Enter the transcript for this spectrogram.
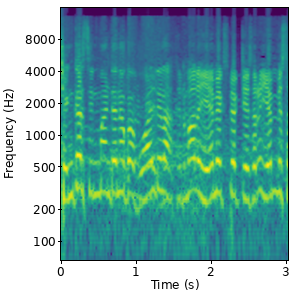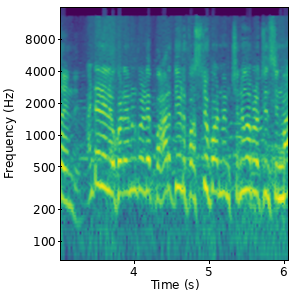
శంకర్ సినిమా అంటేనే ఒక వరల్డ్ సినిమాలో ఏం ఎక్స్పెక్ట్ చేశారు ఏం మిస్ అయింది? అంటే నేను ఒకటి అనుకుంటే భారతీయుడు ఫస్ట్ పార్ట్ మేము చిన్నప్పుడు వచ్చిన సినిమా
